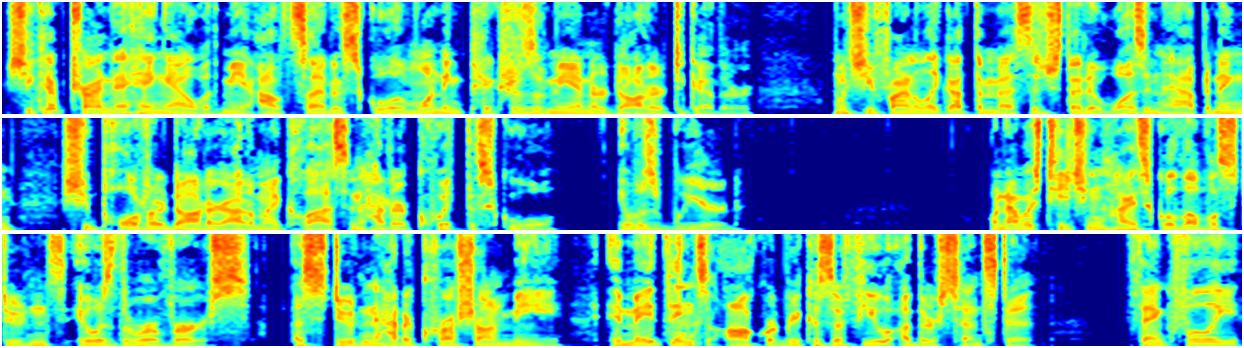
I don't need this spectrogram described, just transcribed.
She kept trying to hang out with me outside of school and wanting pictures of me and her daughter together. When she finally got the message that it wasn't happening, she pulled her daughter out of my class and had her quit the school. It was weird. When I was teaching high school level students, it was the reverse. A student had a crush on me. It made things awkward because a few others sensed it. Thankfully,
